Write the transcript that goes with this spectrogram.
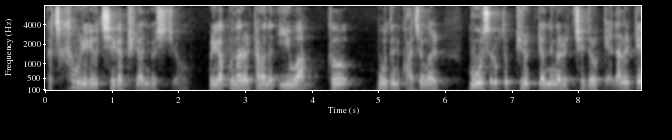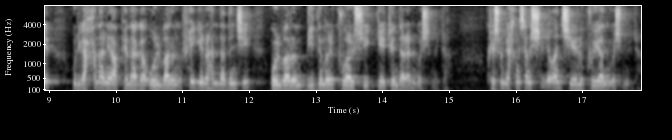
그러니까 참 우리에게도 지혜가 필요한 것이죠. 우리가 고난을 당하는 이유와 그 모든 과정을 무엇으로부터 비롯되었는가를 제대로 깨달을 때 우리가 하나님 앞에 나가 올바른 회개를 한다든지 올바른 믿음을 구할 수 있게 된다는 것입니다. 그래서 우리 항상 신령한 지혜를 구해야 하는 것입니다.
